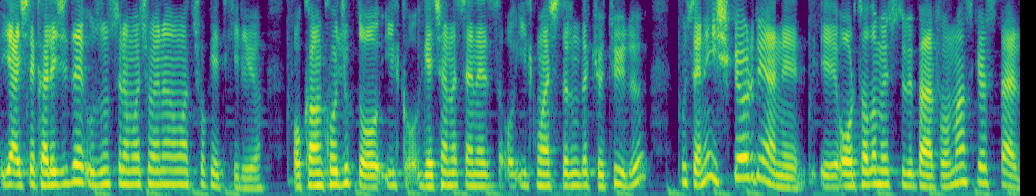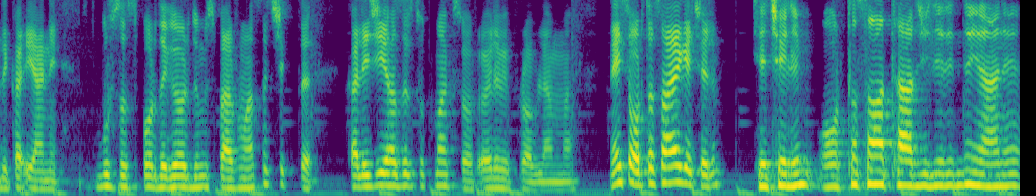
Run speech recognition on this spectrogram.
ya işte kaleci de uzun süre maç oynamamak çok etkiliyor. Okan Kocuk da o ilk geçen sene o ilk maçlarında kötüydü. Bu sene iş gördü yani E, ortalama üstü bir performans gösterdi. Yani Bursa Spor'da gördüğümüz performansla çıktı. Kaleciyi hazır tutmak zor. Öyle bir problem var. Neyse orta sahaya geçelim. Geçelim. Orta saha tercihlerinde yani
